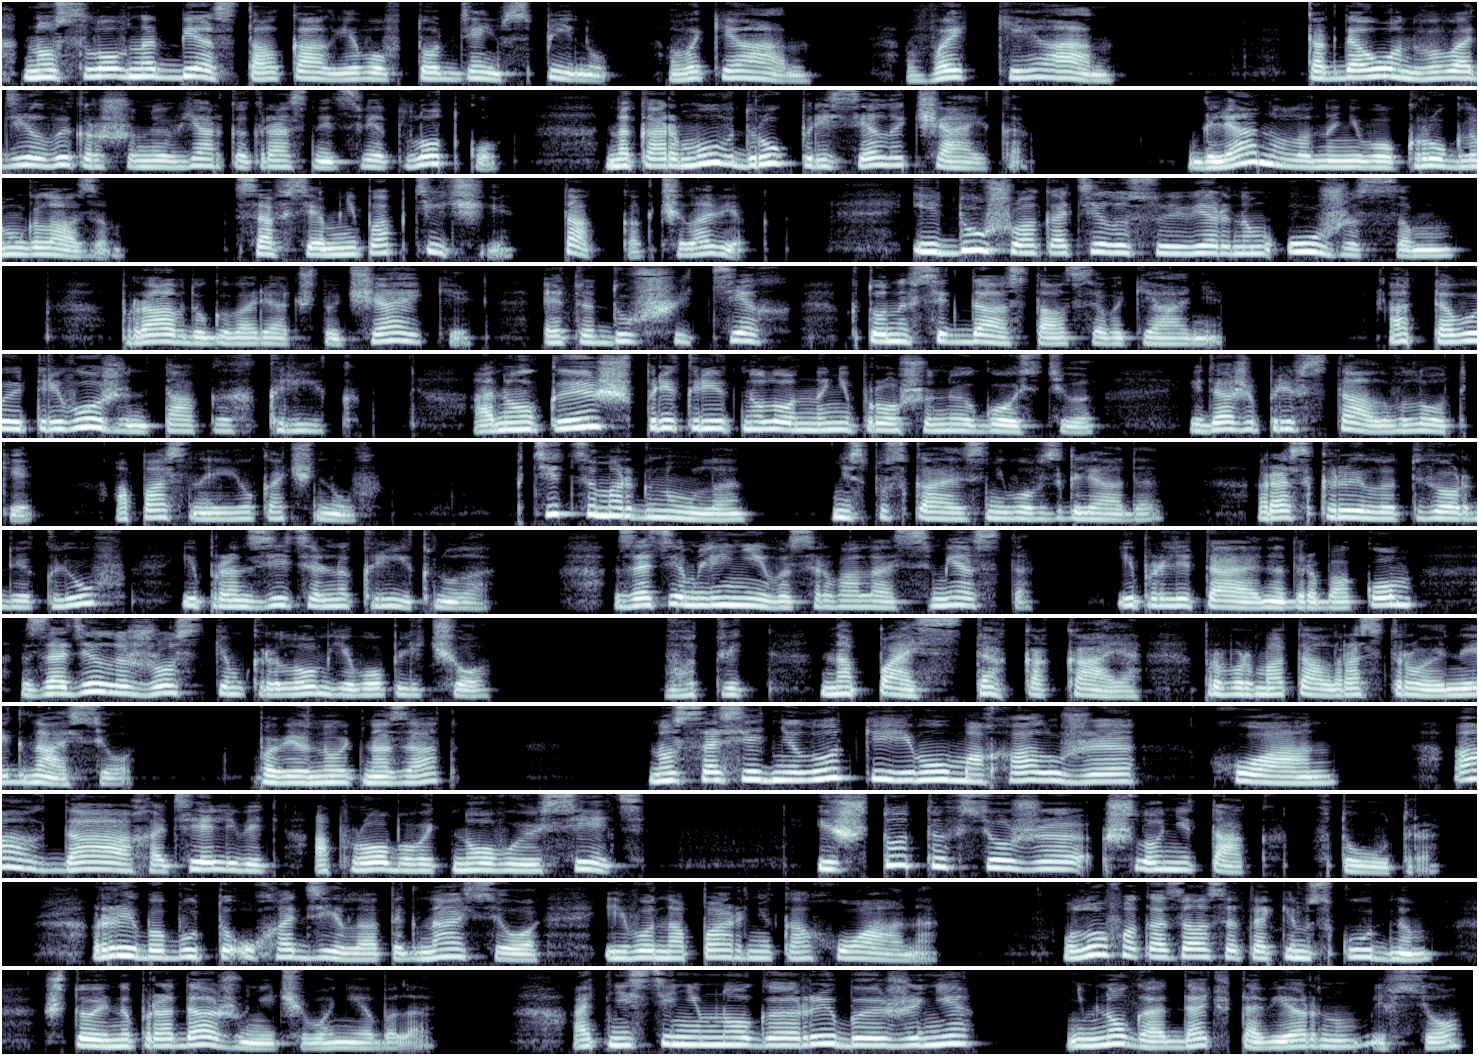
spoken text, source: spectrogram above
Но словно бес толкал его в тот день в спину, в океан, в океан. Когда он выводил выкрашенную в ярко-красный цвет лодку, на корму вдруг присела чайка. Глянула на него круглым глазом, совсем не по птичьи, так, как человек, и душу окатила суеверным ужасом. Правду говорят, что чайки — это души тех, кто навсегда остался в океане. Оттого и тревожен так их крик, «А ну, кыш!» — прикрикнул он на непрошенную гостью и даже привстал в лодке, опасно ее качнув. Птица моргнула, не спуская с него взгляда, раскрыла твердый клюв и пронзительно крикнула. Затем лениво сорвалась с места и, пролетая над рыбаком, задела жестким крылом его плечо. «Вот ведь напасть-то какая!» — пробормотал расстроенный Игнасио. «Повернуть назад?» Но с соседней лодки ему махал уже Хуан. Ах, да, хотели ведь опробовать новую сеть. И что-то все же шло не так в то утро. Рыба будто уходила от Игнасио и его напарника Хуана. Улов оказался таким скудным, что и на продажу ничего не было. Отнести немного рыбы жене, немного отдать в таверну, и все.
